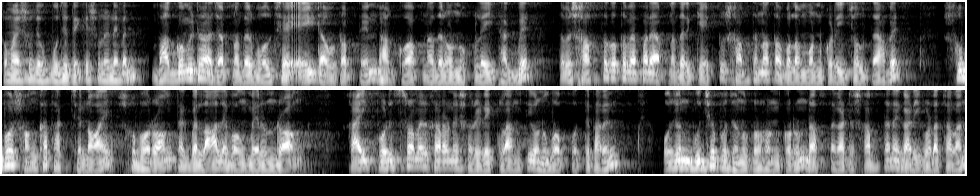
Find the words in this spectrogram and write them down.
সময় সুযোগ বুঝে দেখে শুনে নেবেন। ভাগ্য মিটার আজ আপনাদের বলছে এইট আউট অফ টেন ভাগ্য আপনাদের অনুকূলেই থাকবে। তবে স্বাস্থ্যগত ব্যাপারে আপনাদেরকে একটু সাবধানতা অবলম্বন করেই চলতে হবে। শুভ সংখ্যা থাকছে নয়, শুভ রং থাকবে লাল এবং মেরুন রং। কায়িক পরিশ্রমের কারণে শরীরে ক্লান্তি অনুভব করতে পারেন। ওজন বুঝে ভোজন গ্রহণ করুন, রাস্তাঘাটে সাবধানে গাড়ি ঘোড়া চালান।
